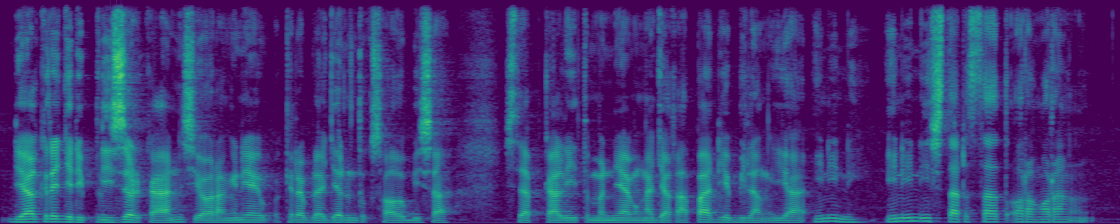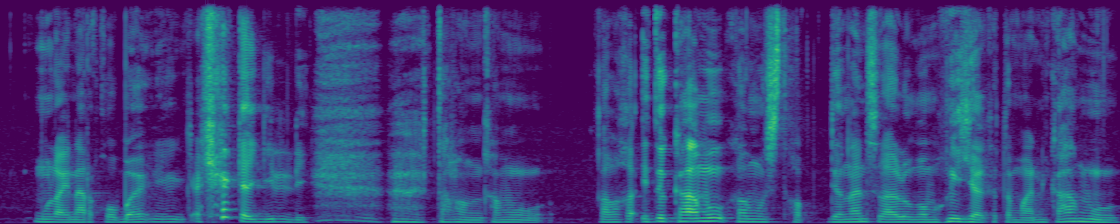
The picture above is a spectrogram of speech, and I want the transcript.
dia akhirnya jadi pleaser kan si orang ini akhirnya belajar untuk selalu bisa setiap kali temennya mengajak apa dia bilang iya ini nih ini nih start start orang-orang mulai narkoba ini kayak kayak gini nih, tolong kamu kalau itu kamu kamu stop jangan selalu ngomong iya ke teman kamu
